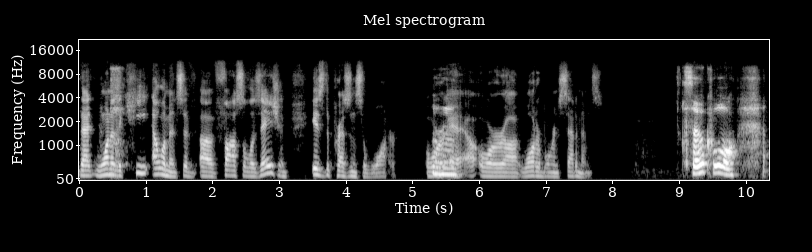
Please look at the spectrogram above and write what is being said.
that one of the key elements of, of fossilization is the presence of water or mm-hmm. uh, or uh, waterborne sediments. So cool.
